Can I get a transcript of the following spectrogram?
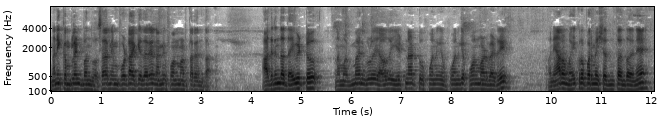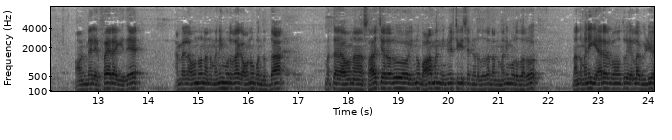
ನನಗೆ ಕಂಪ್ಲೇಂಟ್ ಬಂದವು. ಸರ್ ನಿಮ್ಮ ಫೋಟೋ ಹಾಕಿದ್ದಾರೆ, ನಮಗೆ ಫೋನ್ ಮಾಡ್ತಾರೆ ಅಂತ. ಆದ್ದರಿಂದ ದಯವಿಟ್ಟು ನಮ್ಮ ಅಭಿಮಾನಿಗಳು ಯಾವುದೋ ಏಟ್ ನಾಟ್ ಟು ಫೋನಿಗೆ ಫೋನ್ಗೆ ಫೋನ್ ಮಾಡಬೇಡ್ರಿ. ಅವನು ಯಾರೋ ಮೈಕ್ರೋ ಪರ್ಮಿಷನ್ ಅಂತ ಅಂತಾನೆ ಅವನ ಮೇಲೆ ಎಫ್ ಐ ಆರ್ ಆಗಿದೆ. ಆಮೇಲೆ ಅವನು ನನ್ನ ಮನೆ ಮುರಿದಾಗ ಅವನು ಬಂದದ್ದ. ಮತ್ತು ಅವನ ಸಹಚರರು ಇನ್ನೂ ಭಾಳ ಮಂದಿ ಇನ್ವೆಸ್ಟಿಗೇಷನ್ ನಡೆದದ, ನನ್ನ ಮನೆ ಮುರಿದರು ನನ್ನ ಮನೆಗೆ ಯಾರ್ಯಾರು ಬಂದರು ಎಲ್ಲ ವಿಡಿಯೋ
